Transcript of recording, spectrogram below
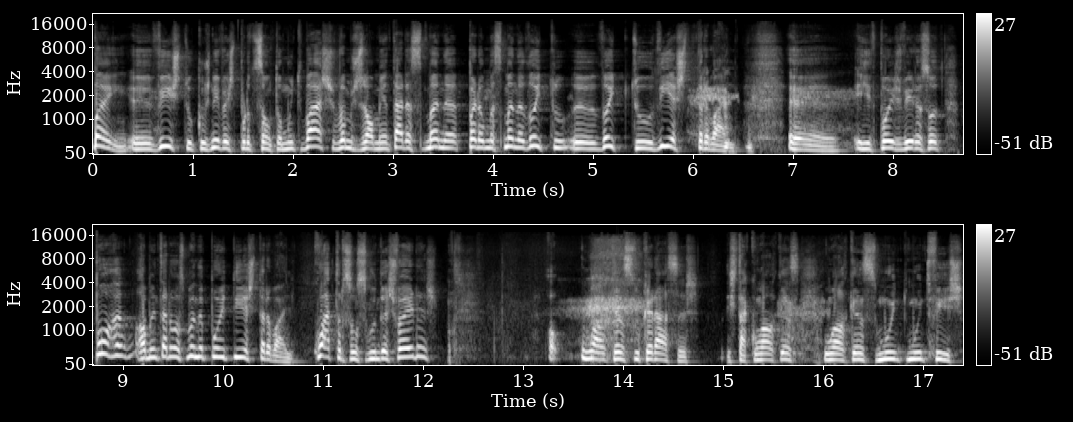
bem, visto que os níveis de produção estão muito baixos, vamos aumentar a semana para uma semana de oito, de dias de trabalho. e depois vira-se outro, porra, aumentaram a semana para oito dias de trabalho. Quatro são segundas-feiras, oh, um alcance do caraças está com um alcance, um alcance muito, muito fixe.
